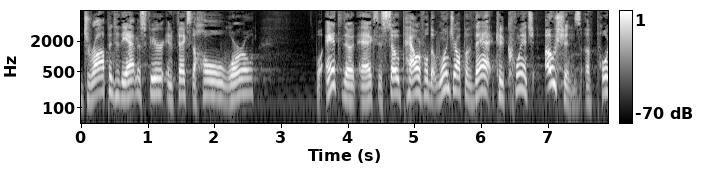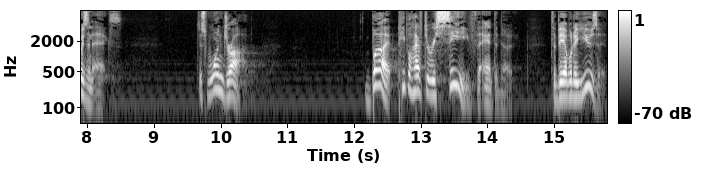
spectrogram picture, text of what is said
drop into the atmosphere infects the whole world. Well, Antidote X is so powerful that one drop of that could quench oceans of Poison X. Just one drop. But people have to receive the antidote to be able to use it.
